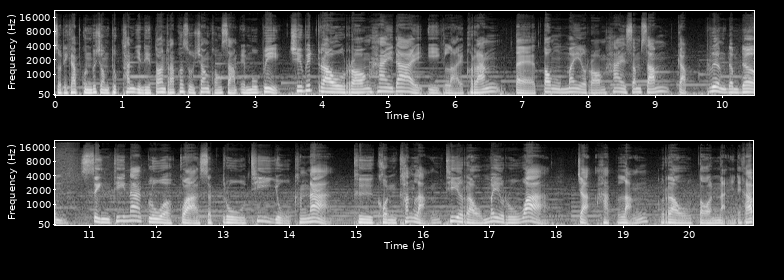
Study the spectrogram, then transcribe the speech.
สวัสดีครับ คุณผู้ชมทุกท่านยินดีต้อนรับเข้าสู่ช่องของ 3M Movie ชีวิตเราร้องไห้ได้อีกหลายครั้ง แต่ต้องไม่ร้องไห้ซ้ำๆกับเรื่องเดิมๆ สิ่งที่น่ากลัวกว่าศัตรูที่อยู่ข้างหน้า คือคนข้างหลังที่เราไม่รู้ว่า จะหักหลังเราตอนไหนนะครับ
